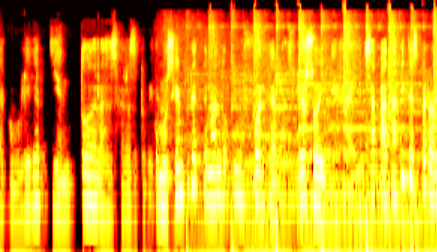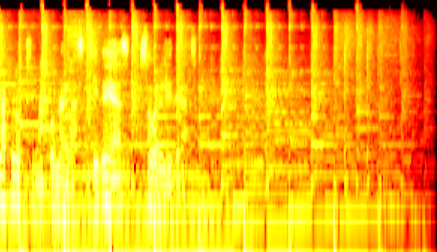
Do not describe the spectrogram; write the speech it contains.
como líder y en todas las esferas de tu vida. Como siempre, te mando un fuerte abrazo. Yo soy Efraín Zapata y te espero la próxima con nuevas ideas sobre liderazgo.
